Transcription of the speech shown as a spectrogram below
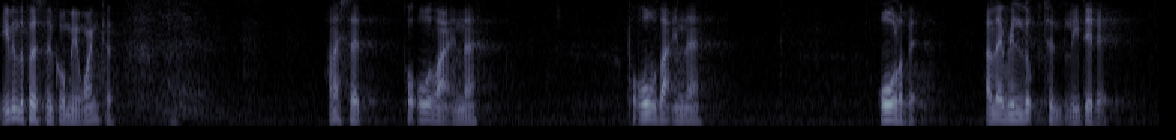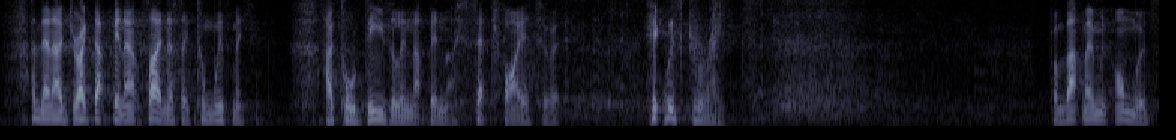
even the person who called me a wanker. And I said, put all that in there. Put all that in there. All of it. And they reluctantly did it. And then I dragged that bin outside and I said, come with me. I poured diesel in that bin and I set fire to it. It was great. From that moment onwards,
